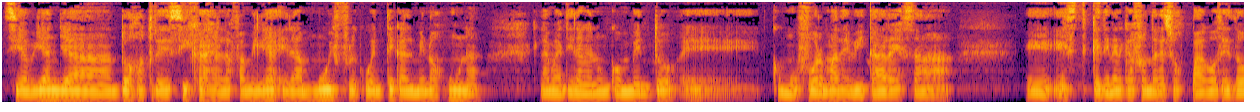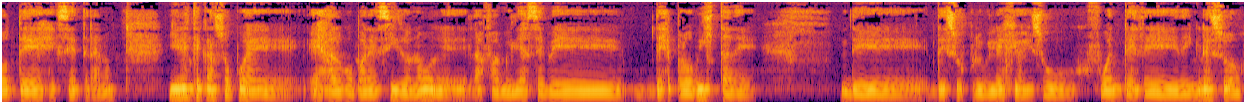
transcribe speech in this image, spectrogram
si habían ya dos o tres hijas en la familia, era muy frecuente que al menos una la metieran en un convento eh, como forma de evitar esa, eh, que tener que afrontar esos pagos de dotes, etcétera, ¿no? Y en este caso, pues, es algo parecido, ¿no? Eh, la familia se ve desprovista de, de, sus privilegios y sus fuentes de, ingresos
